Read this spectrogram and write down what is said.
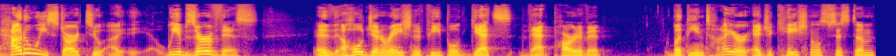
how do we start to uh, we observe this and a whole generation of people gets that part of it. But the entire educational system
